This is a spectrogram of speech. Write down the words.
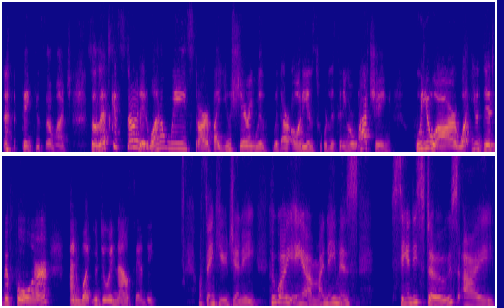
Thank you so much. So let's get started. Why don't we start by you sharing with, with our audience who are listening or watching who you are, what you did before, and what you're doing now, Sandy. Well, thank you, Jenny. Who I am, my name is Sandy Stosz. I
